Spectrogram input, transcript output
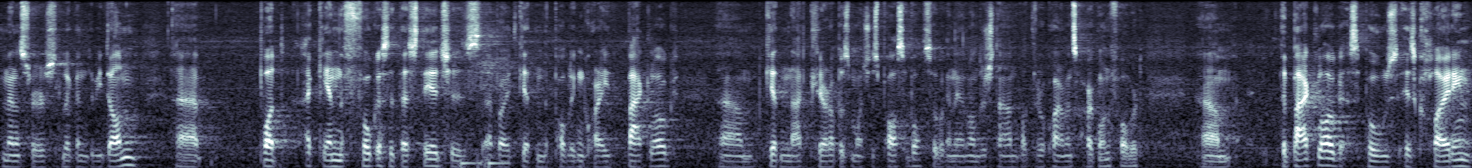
ministers looking to be done, uh, but again, the focus at this stage is about getting the public inquiry backlog, um, getting that cleared up as much as possible, so we can then understand what the requirements are going forward. Um, the backlog, I suppose, is clouding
